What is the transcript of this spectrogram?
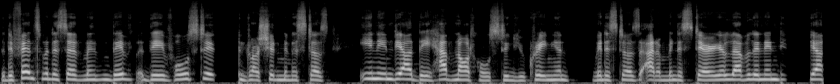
the defense minister has been. They've they've hosted Russian ministers in India. They have not hosted Ukrainian ministers at a ministerial level in India.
